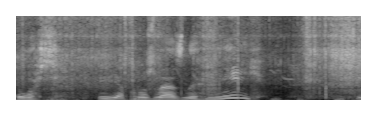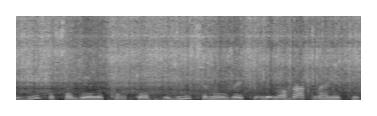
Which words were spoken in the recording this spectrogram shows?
Ось. І як розвезли гній, тоді посадили картоплю. Дивіться, ну вже виноград в мене під,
